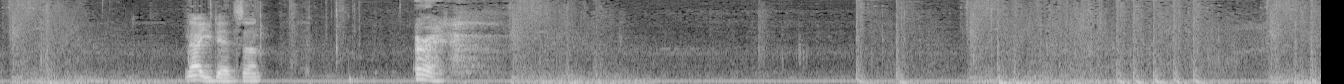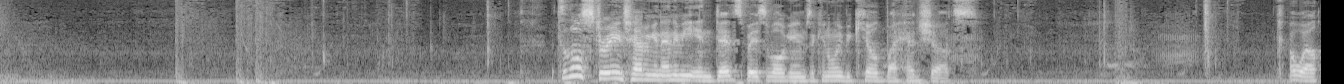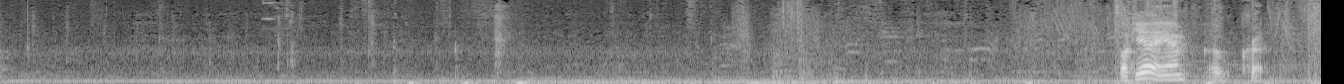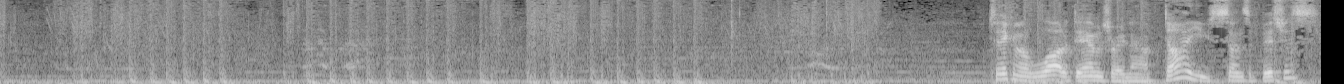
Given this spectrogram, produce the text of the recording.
Now you did, son. Alright. It's a little strange having an enemy in Dead Space of all games that can only be killed by headshots. Oh well. Fuck yeah, I am. Oh, crap. Taking a lot of damage right now. Die, you sons of bitches!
